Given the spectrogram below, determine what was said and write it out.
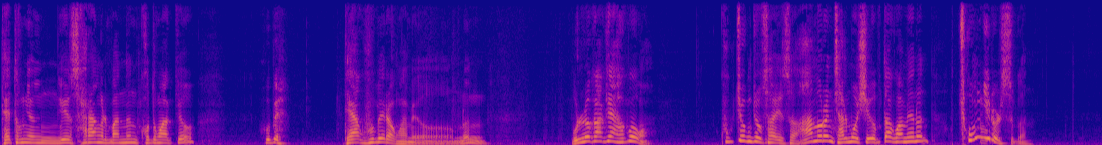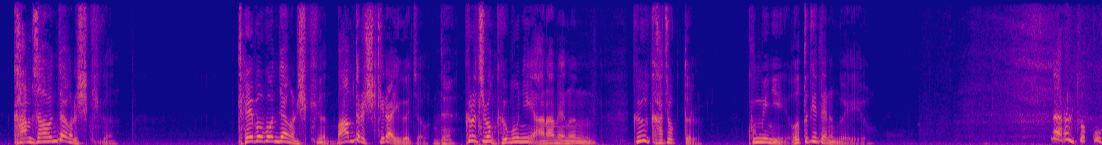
대통령의 사랑을 받는 고등학교 후배, 대학 후배라고 하면은 물러가게 하고 국정조사에서 아무런 잘못이 없다고 하면은 총리를 쓰건 감사원장을 시키건 대법원장을 시키건 마음대로 시키라 이거죠. 네. 그렇지만 그분이 안 하면은 그 가족들 국민이 어떻게 되는 거예요? 나를 자꾸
